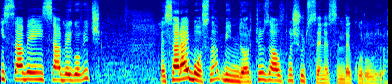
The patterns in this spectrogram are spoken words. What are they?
İsa Bey İsa Begoviç ve Saraybosna 1463 senesinde kuruluyor.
